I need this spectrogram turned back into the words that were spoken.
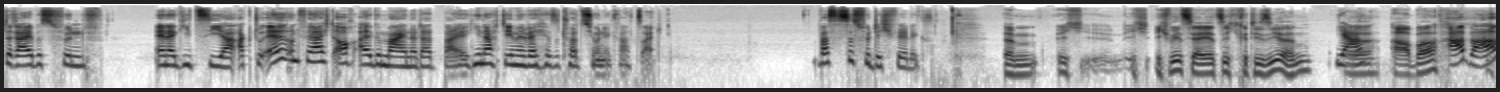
drei bis fünf Energiezieher, aktuell und vielleicht auch allgemeine dabei, je nachdem, in welcher Situation ihr gerade seid. Was ist das für dich, Felix? ähm, ich, ich, ich will es ja jetzt nicht kritisieren. Ja. Äh, aber Aber,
